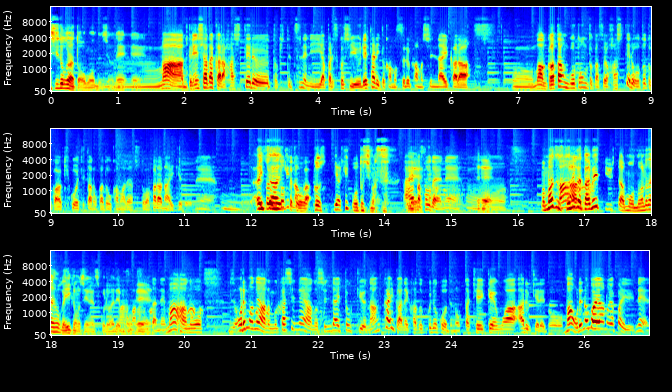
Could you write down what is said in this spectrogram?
しいところだと思うんですよね。まあ電車だから走ってる時って常にやっぱり少し揺れたりとかもするかもしれないから、うん、まあガタンゴトンとかそういう走ってる音とかは聞こえてたのかどうかまではちょっとわからないけどね、うん、あいつは結構いや、結構落とします。あやっぱえそうだよね、うん。ええ。まあ、まずそれがダメっていう人はもう乗らない方がいいかもしれないです、これはでも。まあまあええ。そうだね、まああの俺もねあの昔ねあの寝台特急何回かね家族旅行で乗った経験はあるけれどまあ俺の場合あのやっぱりね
